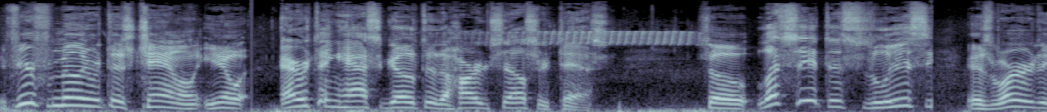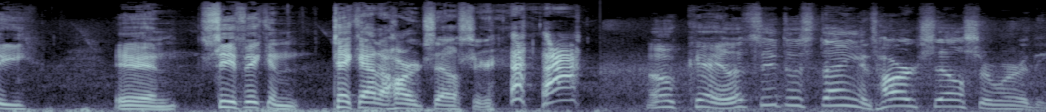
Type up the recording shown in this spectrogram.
If you're familiar with this channel, you know everything has to go through the hard seltzer test. So let's see if this Lucy is worthy and see if it can take out a hard seltzer. Okay, let's see if this thing is hard seltzer worthy.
